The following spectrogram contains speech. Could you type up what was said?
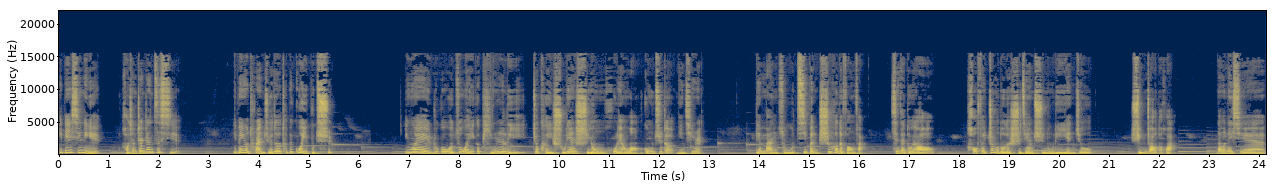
一边心里好像沾沾自喜，一边又突然觉得特别过意不去。因为如果我作为一个平日里就可以熟练使用互联网工具的年轻人，连满足基本吃喝的方法，现在都要耗费这么多的时间去努力研究、寻找的话，那么那些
